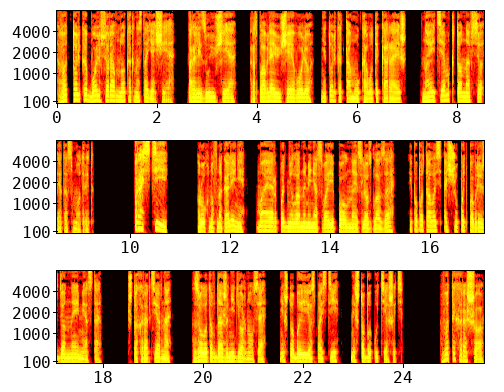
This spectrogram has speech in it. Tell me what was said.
вот только боль все равно как настоящая, парализующая расплавляющая волю не только тому, кого ты караешь, но и тем, кто на все это смотрит. «Прости!» Рухнув на колени, Майер подняла на меня свои полные слез глаза и попыталась ощупать поврежденное место. Что характерно, Золотов даже не дернулся, ни чтобы ее спасти, ни чтобы утешить. Вот и хорошо.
